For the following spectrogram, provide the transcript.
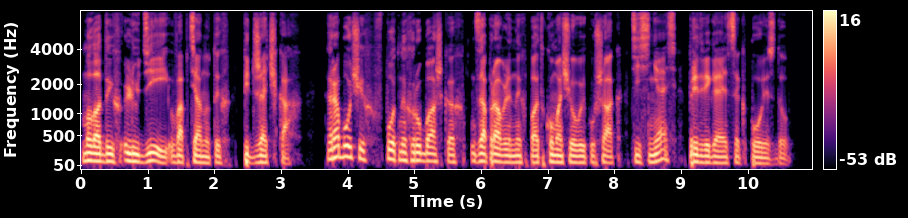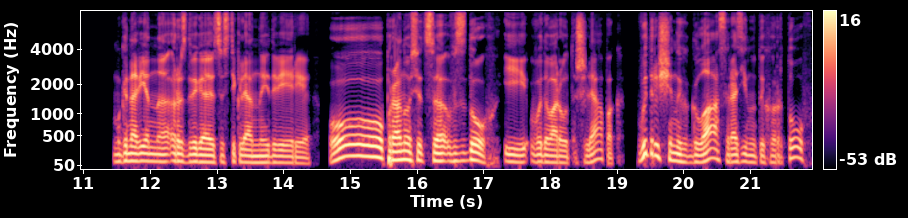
молодых людей в обтянутых пиджачках рабочих в потных рубашках, заправленных под кумачевый кушак, теснясь, придвигается к поезду. Мгновенно раздвигаются стеклянные двери. О, проносится вздох и водоворот шляпок, вытращенных глаз, разинутых ртов,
